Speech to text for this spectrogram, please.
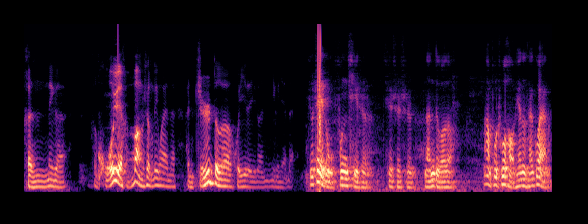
很那个很活跃、很旺盛，另外呢很值得回忆的一段一个年代。就这种风气是确实是难得的，那不出好片子才怪呢。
